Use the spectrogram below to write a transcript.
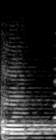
Bye.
